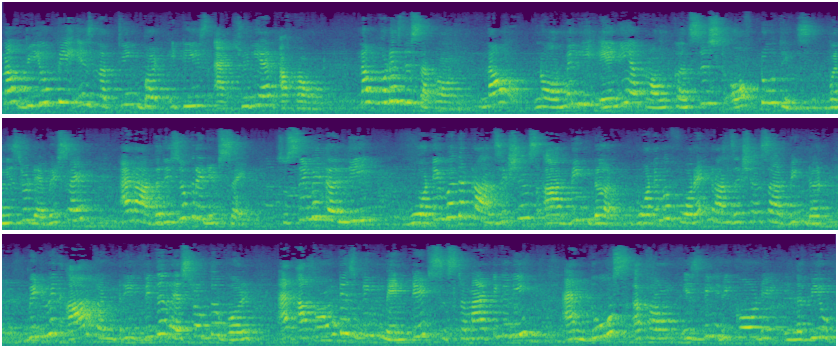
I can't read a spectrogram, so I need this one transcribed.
Now BOP is nothing but it is actually an account. Now what is this account? Now normally any account consists of two things. One is your debit side and other is your credit side. So similarly whatever the transactions are being done, whatever foreign transactions are being done between our country with the rest of the world, an account is being maintained systematically and those account is being recorded in the BOP.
